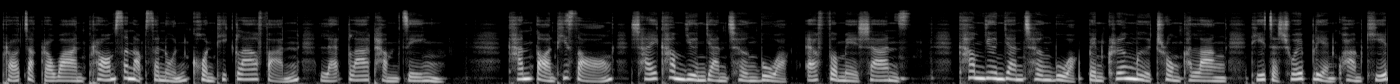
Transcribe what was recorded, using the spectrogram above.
เพราะจักรวาลพร้อมสนับสนุนคนที่กล้าฝันและกล้าทำจริง ขั้นตอนที่ 2 ใช้คำยืนยันเชิงบวก affirmations คำยืนยันเชิงบวกเป็นเครื่องมือตรงพลัง ที่จะช่วยเปลี่ยนความคิด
